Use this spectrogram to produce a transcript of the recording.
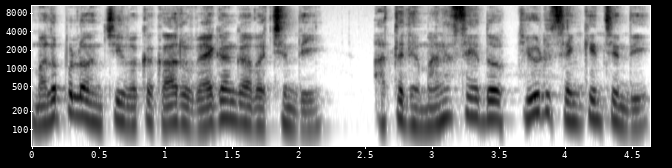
మలుపులోంచి ఒక కారు వేగంగా వచ్చింది. అతడి మనసేదో కీడు శంకించింది.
